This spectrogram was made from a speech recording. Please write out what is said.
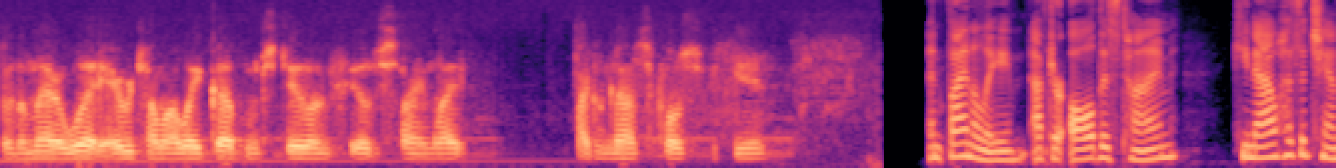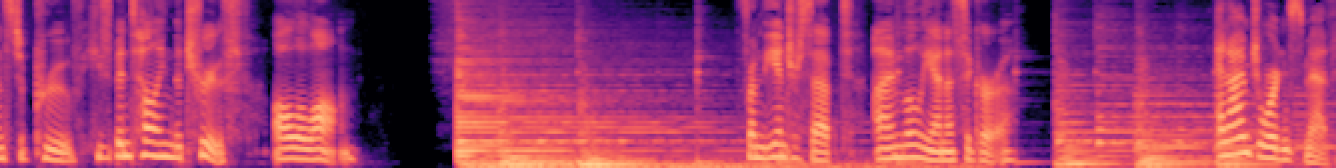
So no matter what, every time I wake up, I'm still and feel the same way. Like I'm not supposed to be here. And finally, after all this time, he now has a chance to prove he's been telling the truth all along. From The Intercept, I'm Liliana Segura. And I'm Jordan Smith.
